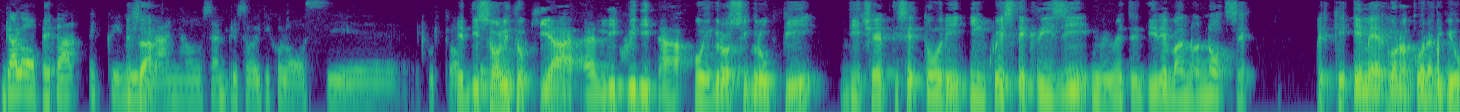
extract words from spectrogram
galoppa eh, e quindi esatto. guadagnano sempre i soliti colossi. E, purtroppo. e di solito chi ha eh, liquidità o i grossi gruppi di certi settori in queste crisi, mi permette di dire, vanno a nozze perché emergono ancora di più.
